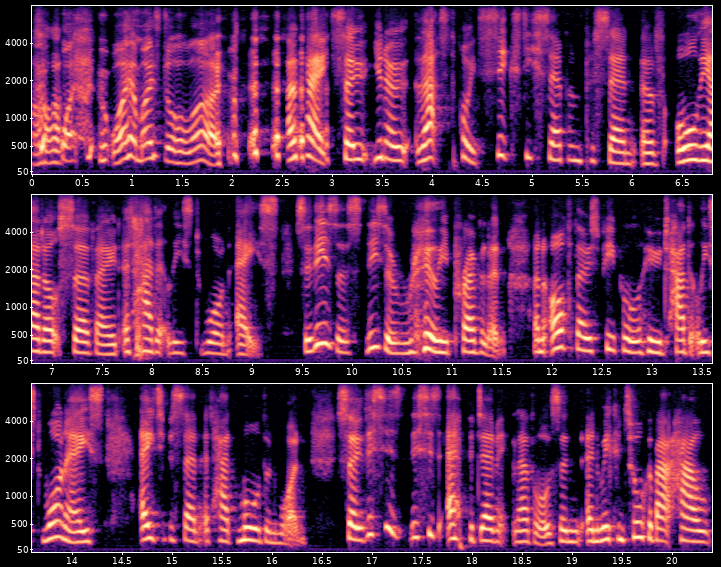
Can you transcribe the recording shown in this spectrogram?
why, why am I still alive? okay, so you know that's the point. Sixty-seven percent of all the adults surveyed had had at least one ACE. So these are these are really prevalent. And of those people who'd had at least one ACE, eighty percent had had more than one. So this is this is epidemic levels, and and we can talk about how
